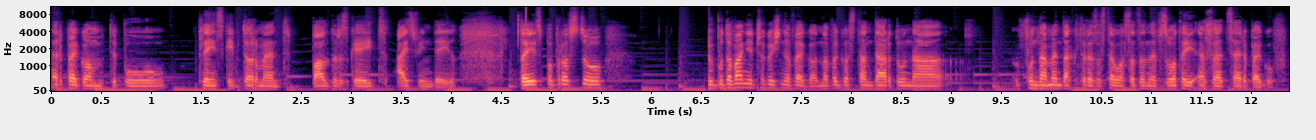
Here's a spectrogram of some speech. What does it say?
RPGom typu Planescape Torment, Baldur's Gate, Icewind Dale. To jest po prostu wybudowanie czegoś nowego, nowego standardu na fundamentach, które zostały osadzone w złotej erze CRPGów.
